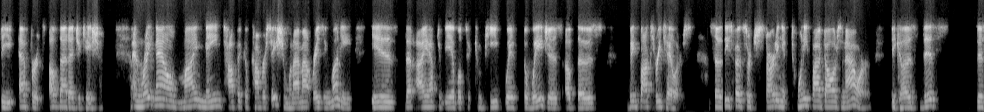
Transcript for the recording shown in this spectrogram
the efforts of that education. And right now, my main topic of conversation when I'm out raising money is that I have to be able to compete with the wages of those big box retailers. So these folks are starting at $25 an hour because this this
